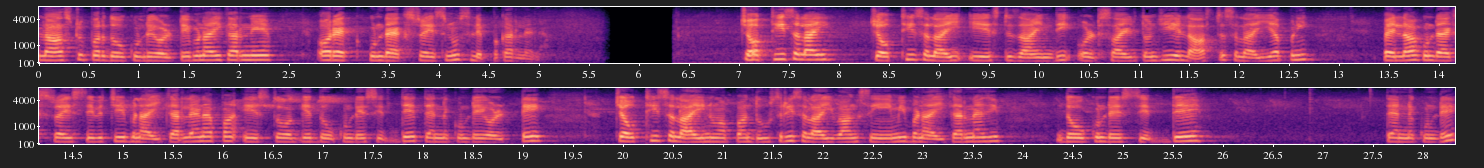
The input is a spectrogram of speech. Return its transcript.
ਲਾਸਟ ਉੱਪਰ ਦੋ ਕੁੰਡੇ ਉਲਟੇ ਬਣਾਈ ਕਰਨੇ ਆ ਔਰ ਇੱਕ ਕੁੰਡਾ ਐਕਸਟਰਾ ਇਸ ਨੂੰ ਸਲਿੱਪ ਕਰ ਲੈਣਾ। ਚੌਥੀ ਸਲਾਈ। ਚੌਥੀ ਸਲਾਈ ਇਸ ਡਿਜ਼ਾਈਨ ਦੀ ਉਲਟ ਸਾਈਡ ਤੋਂ ਜੀ, ਇਹ ਲਾਸਟ ਸਲਾਈ ਆ ਆਪਣੀ। ਪਹਿਲਾ ਕੁੰਡਾ ਐਕਸਟਰਾ ਇਸ ਦੇ ਵਿੱਚ ਇਹ ਬਣਾਈ ਕਰ ਲੈਣਾ ਆਪਾਂ। ਇਸ ਤੋਂ ਅੱਗੇ ਦੋ ਕੁੰਡੇ ਸਿੱਧੇ, ਤਿੰਨ ਕੁੰਡੇ ਉਲਟੇ। ਚੌਥੀ ਸਲਾਈ ਨੂੰ ਆਪਾਂ ਦੂਸਰੀ ਸਲਾਈ ਵਾਂਗ ਸੇਮ ਹੀ ਬਣਾਈ ਕਰਨਾ ਜੀ। ਦੋ ਕੁੰਡੇ ਸਿੱਧੇ, ਤਿੰਨ ਕੁੰਡੇ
